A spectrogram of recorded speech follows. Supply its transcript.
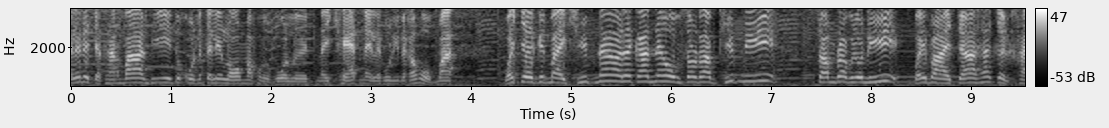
ไลท์เด็ดจากทางบ้านที่ทุกคนน่าจะเรียกร้องมาพอสมควรเลยในแชทในอะไรพวกนี้นะครับผมมา ไว้เจอกันใหม่คลิปหน้าแล้วกันนะครับผมสำหรับคลิปนี้สำหรับวิดีโอนี้บายบายจ้าถ้าเกิดใคร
